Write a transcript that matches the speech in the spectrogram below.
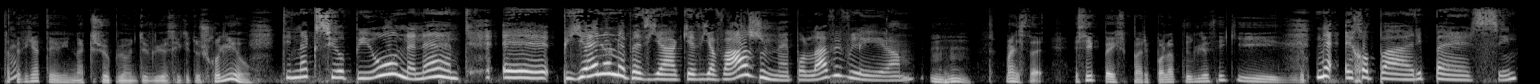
τα παιδιά την αξιοποιούν τη βιβλιοθήκη του σχολείου; Την αξιοποιούν, ναι. Ε, πηγαίνουν παιδιά και διαβάζουν πολλά βιβλία. Μμμ. Μάλιστα. Εσύ έχεις πάρει πολλά από τη βιβλιοθήκη ή δεν- Ναι, έχω πάρει πέρσι,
